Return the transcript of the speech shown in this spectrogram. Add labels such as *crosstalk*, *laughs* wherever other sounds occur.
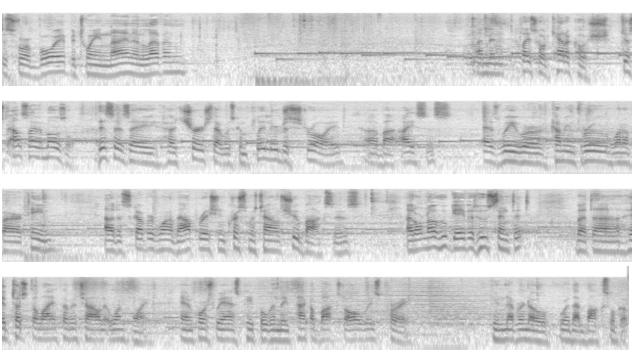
This is for a boy between 9 and 11. I'm in a place called Karakush, just outside of Mosul. This is a, a church that was completely destroyed uh, by ISIS. As we were coming through, one of our team uh, discovered one of the Operation Christmas Child shoe boxes. I don't know who gave it, who sent it, but uh, it touched the life of a child at one point. And of course, we ask people when they pack a box to always pray. You never know where that box will go.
